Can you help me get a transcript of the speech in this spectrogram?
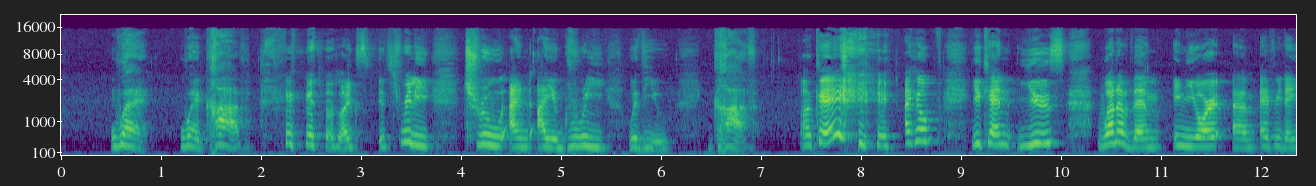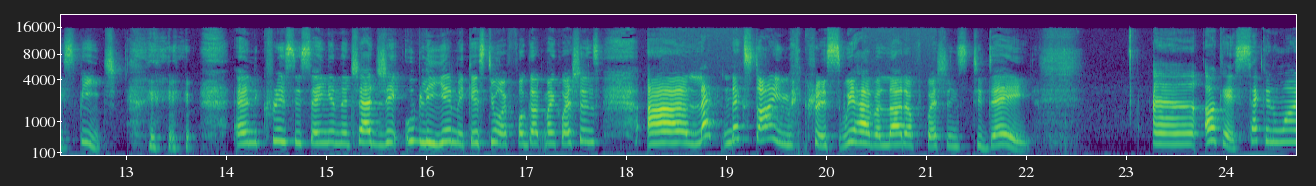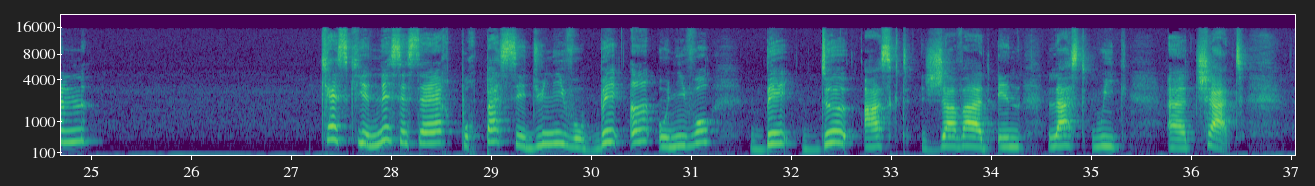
Ouais. Ouais, grave. like it's really true and I agree with you. Grave. Okay? I hope you can use one of them in your um, everyday speech. and Chris is saying in the chat, j'ai oublié mes questions, I forgot my questions. Uh, let, next time, Chris, we have a lot of questions today. Uh, okay, second one. Qu'est-ce qui est nécessaire pour passer du niveau B1 au niveau B2? asked Javad in last week uh, chat.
